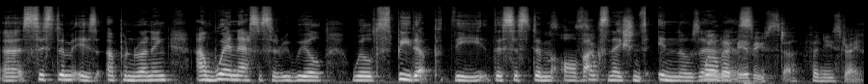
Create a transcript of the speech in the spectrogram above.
uh, system is up and running, and where necessary, we'll, we'll speed up the, the system of so vaccinations in those areas. Will there be a booster for new strains?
